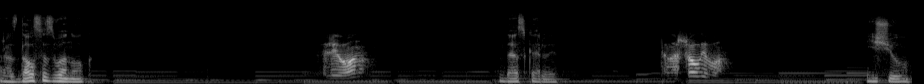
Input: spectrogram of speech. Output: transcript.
Раздался звонок. Леон, Да, Скарлетт. ты нашел его? Ищу.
